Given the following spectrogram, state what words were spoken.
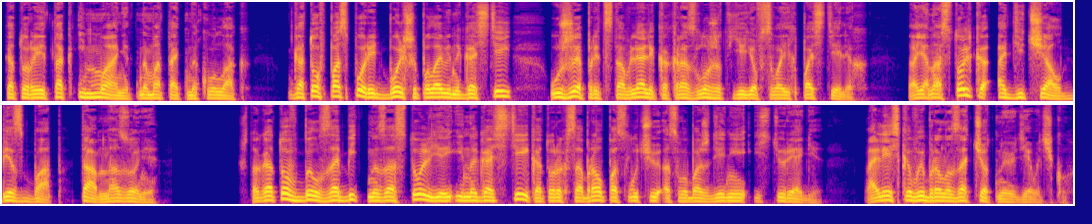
которые так и манит намотать на кулак. Готов поспорить, больше половины гостей уже представляли, как разложат ее в своих постелях. А я настолько одичал без баб там, на зоне, что готов был забить на застолье и на гостей, которых собрал по случаю освобождения из тюряги. Олеська выбрала зачетную девочку.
